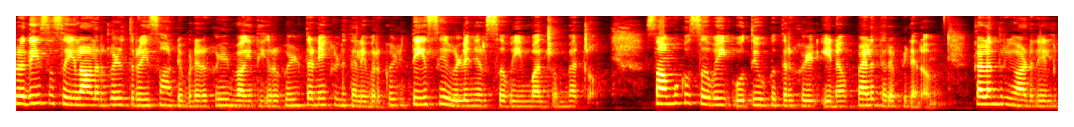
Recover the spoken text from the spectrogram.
பிரதேச செயலாளர்கள் துறைசார் நிபுணர்கள் வைத்தியர்கள் திணைக்கள தலைவர்கள் தேசிய இளைஞர் சேவை மன்றம் மற்றும் சமூக சேவை உத்தியோகத்தர்கள் என பல தரப்பினரும் கலந்துரையாடலில்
